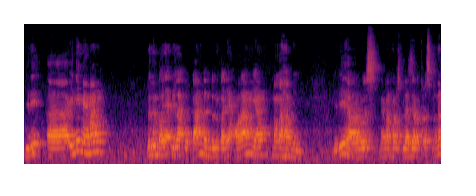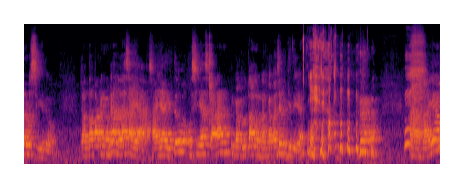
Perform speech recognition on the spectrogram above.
Jadi, uh, ini memang belum banyak dilakukan dan belum banyak orang yang memahami. Jadi harus memang harus belajar terus menerus gitu. Contoh paling mudah adalah saya. Saya itu usia sekarang 30 tahun, anggap aja begitu ya. Iya, Dok. nah, saya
